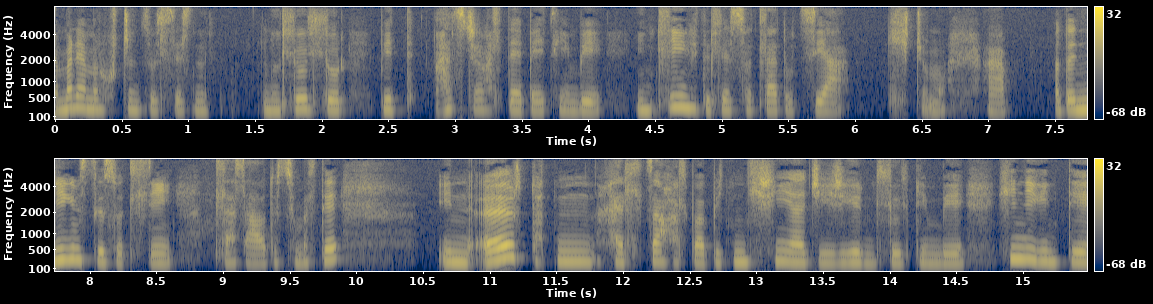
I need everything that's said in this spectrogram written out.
Ямар ямар хүчин зүйлсээс нөлөөллөөр бид аз жаргалтай байдаг юм бэ? Энтлийн хөтөлөөс судлаад үзье гэх юм уу. А одоо нийгэм сэтгэл судлалын талаас аваад үзэх юм бол те энэ ойр дотн харилцаа холбоо бидэнд хэрхэн яаж эргээр нөлөөлд юм бэ? Хин нэгэнтэй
